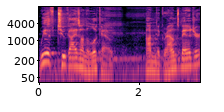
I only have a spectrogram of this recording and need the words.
We have two guys on the lookout. I'm the grounds manager,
